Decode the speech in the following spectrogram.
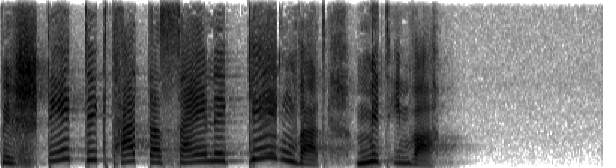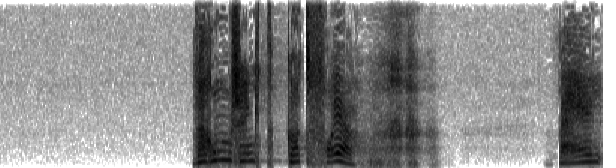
bestätigt hat, dass seine Gegenwart mit ihm war. Warum schenkt Gott Feuer? Weil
